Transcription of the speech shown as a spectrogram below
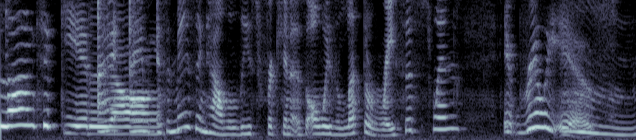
along to get along. I'm, it's amazing how the least friction is always let the racists win. it really is. Hmm.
